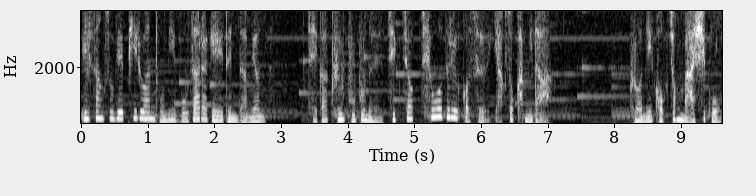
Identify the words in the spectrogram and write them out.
일상 속에 필요한 돈이 모자라게 된다면 제가 그 부분을 직접 채워드릴 것을 약속합니다. 그러니 걱정 마시고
